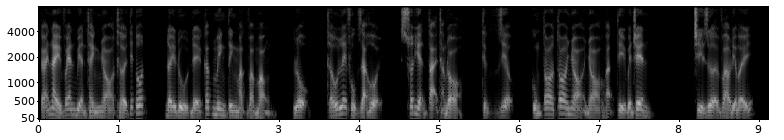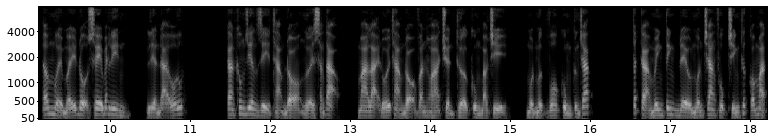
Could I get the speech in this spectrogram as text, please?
Cái này ven biển thành nhỏ thời tiết tốt, đầy đủ để các minh tinh mặc vào mỏng, lộ, thấu lễ phục dạ hội, xuất hiện tại thảm đỏ, thực rượu, cùng to to nhỏ nhỏ bạt tỷ bên trên. Chỉ dựa vào điểm ấy, âm mười mấy độ c berlin, liền đã út. Can không riêng gì thảm đỏ người sáng tạo, mà lại đối thảm đỏ văn hóa truyền thừa cùng bảo trì, một mực vô cùng cứng chắc. Tất cả minh tinh đều muốn trang phục chính thức có mặt,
